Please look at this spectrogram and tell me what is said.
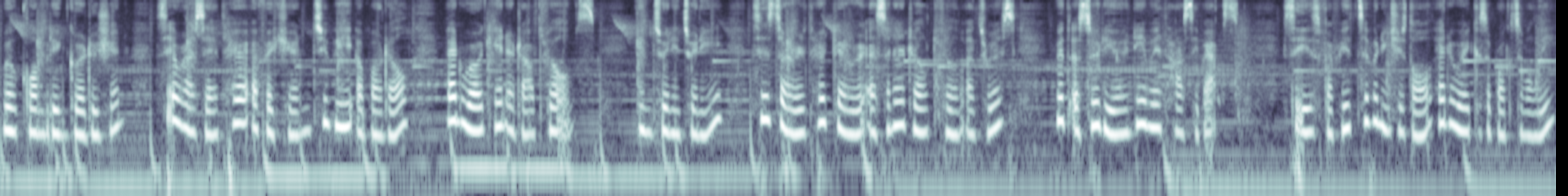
While completing graduation, Sarah set her affection to be a model and work in adult films. In 2020, she started her career as an adult film actress with a studio named Pass. She is 5 feet 7 inches tall and weighs approximately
